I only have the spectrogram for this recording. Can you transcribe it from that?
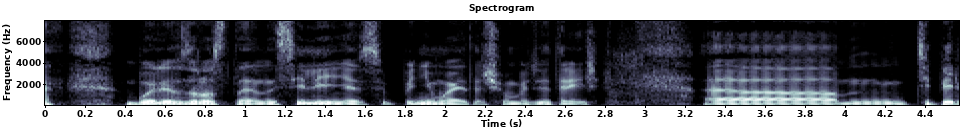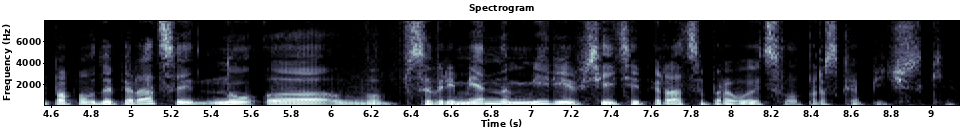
более взрослое население понимает, о чем идет речь. А, теперь по поводу операций. Ну, э, в современном мире все эти операции проводятся лапароскопически.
